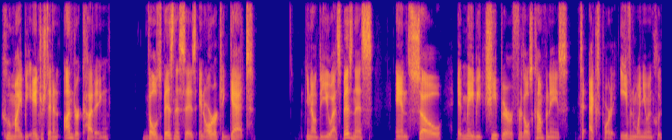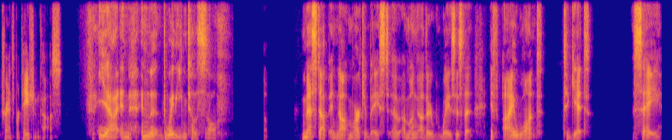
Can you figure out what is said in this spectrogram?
who might be interested in undercutting those businesses in order to get you know the US business and so it may be cheaper for those companies to export it even when you include transportation costs. Yeah, and and the the way that you can tell this is all messed up and not market based, uh, among other ways, is that if I want to get, say,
